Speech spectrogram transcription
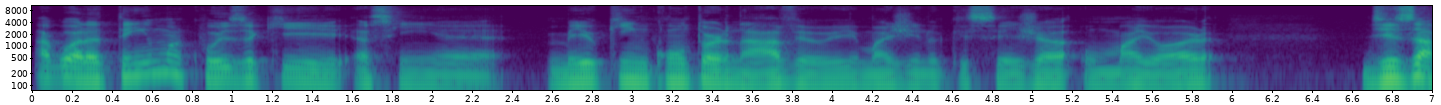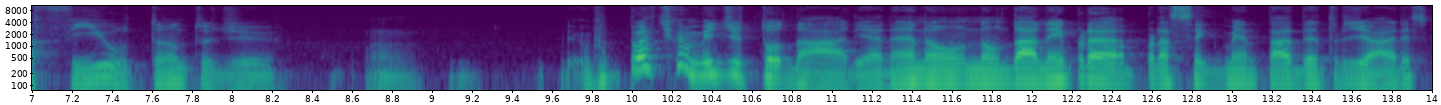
Agora, tem uma coisa que, assim, é meio que incontornável, e imagino que seja o maior desafio, tanto de. Hum, praticamente de toda a área, né? Não, não dá nem para segmentar dentro de áreas,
